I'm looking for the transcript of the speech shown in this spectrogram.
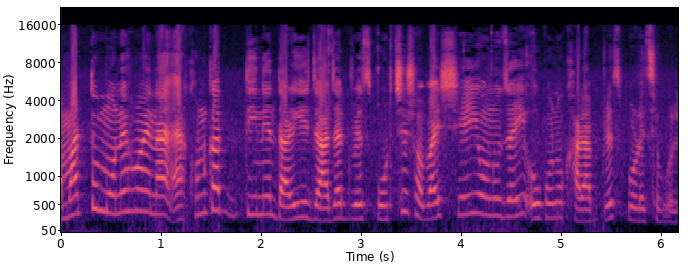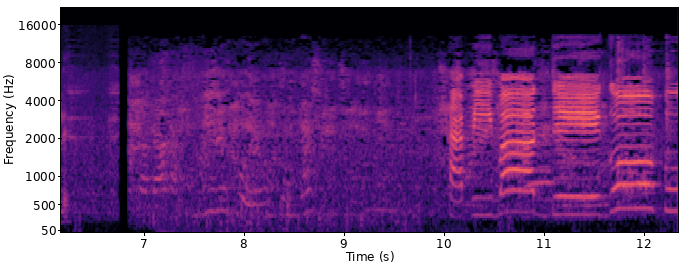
আমার তো মনে হয় না, এখনকার দিনে দাঁড়িয়ে যা যা ড্রেস পরছে সবাই, সেই অনুযায়ী ও কোনো খারাপ ড্রেস পরেছে বলে। Happy birthday Gopu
